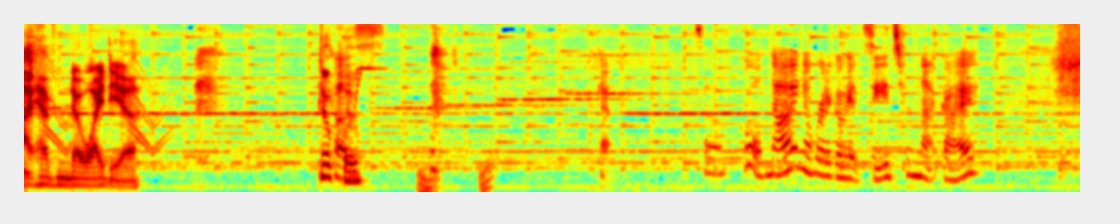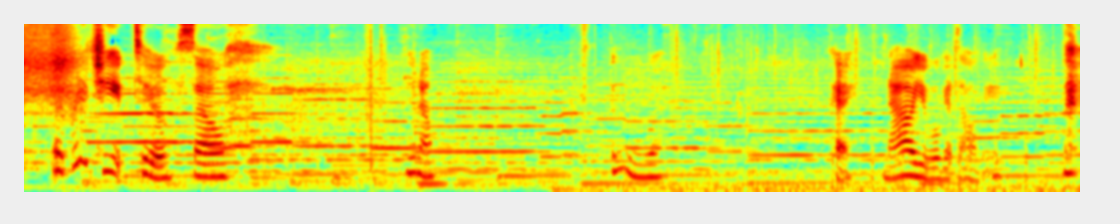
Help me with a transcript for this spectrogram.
I have no idea. No clue. Because-. Cool. Now I know where to go get seeds from that guy. They're pretty cheap too, so you know. Ooh. Okay, now you will get to help me.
